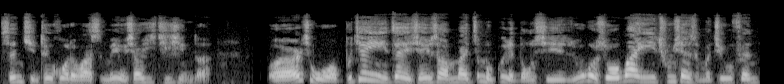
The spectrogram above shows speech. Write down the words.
申请退货的话是没有消息提醒的。呃，而且我不建议在闲鱼上卖这么贵的东西。如果说万一出现什么纠纷，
